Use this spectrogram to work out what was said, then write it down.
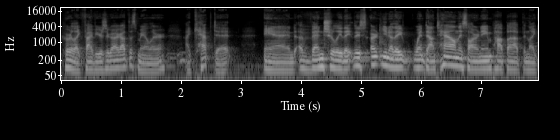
who are like, five years ago, I got this mailer, mm-hmm. I kept it and eventually they they you know they went downtown they saw our name pop up and like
